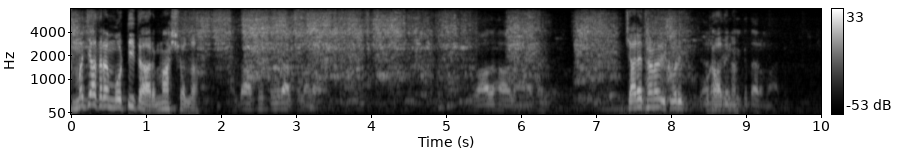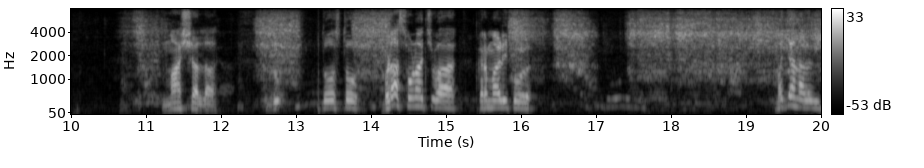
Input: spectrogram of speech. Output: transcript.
ਤੇ ਮੱਝਾ ਤਰ੍ਹਾਂ ਮੋਟੀ ਤਾਰ ਮਾਸ਼ਾਅੱਲਾ। ਚਾਰੇ ਥਾਣਾ ਇੱਕ ਵਾਰ ਵਿਖਾ ਦੇਣਾ। ਮਾਸ਼ਾਅੱਲਾ। ਦੋਸਤੋ ਬੜਾ ਸੋਹਣਾ ਚਵਾ ਕਰਮਾਲੀ ਕੋਲ। ਮੱਝਾਂ ਨਾਲ ਵੀ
